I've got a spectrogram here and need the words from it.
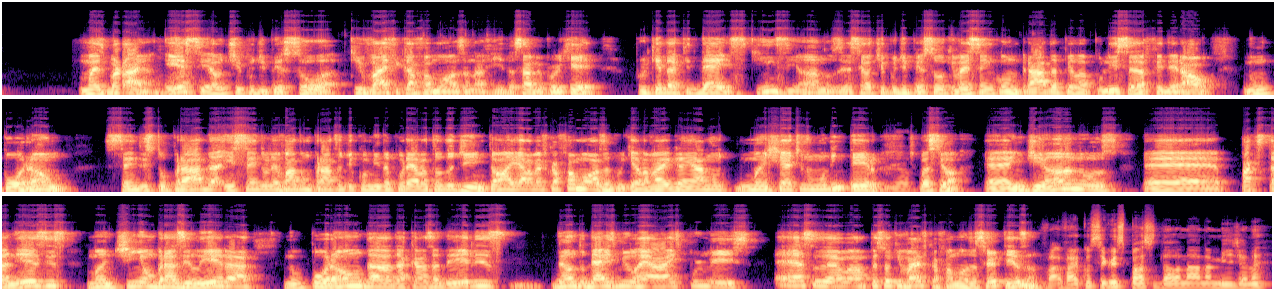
Mas, Brian, esse é o tipo de pessoa que vai ficar famosa na vida, sabe por quê? Porque daqui 10, 15 anos, esse é o tipo de pessoa que vai ser encontrada pela Polícia Federal num porão, sendo estuprada e sendo levado um prato de comida por ela todo dia. Então aí ela vai ficar famosa, porque ela vai ganhar no- manchete no mundo inteiro. Tipo assim, ó, é, indianos, é, paquistaneses mantinham brasileira no porão da, da casa deles, dando 10 mil reais por mês. É, Essa é uma pessoa que vai ficar famosa, certeza. Vai, vai conseguir o espaço dela na, na mídia, né?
